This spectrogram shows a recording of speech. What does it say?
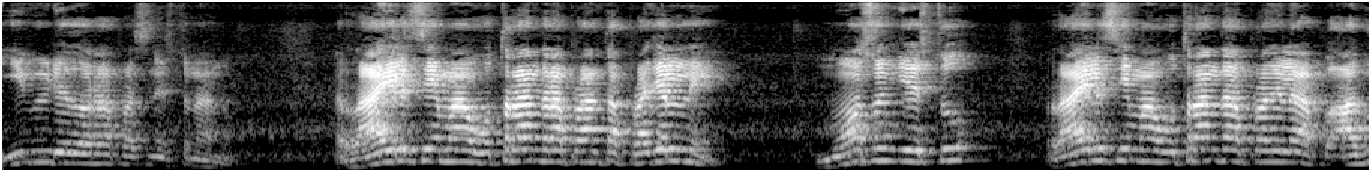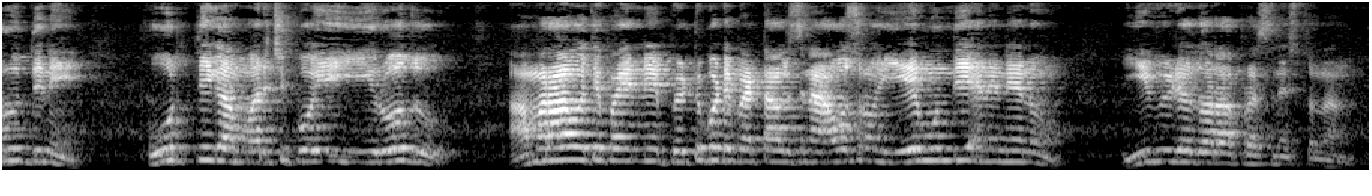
ఈ వీడియో ద్వారా ప్రశ్నిస్తున్నాను. రాయలసీమ ఉత్తరాంధ్ర ప్రాంత ప్రజల్ని మోసం చేస్తూ రాయలసీమ ఉత్తరాంధ్ర ప్రజల అభివృద్ధిని పూర్తిగా మర్చిపోయి ఈరోజు అమరావతి పైనే పెట్టుబడి పెట్టాల్సిన అవసరం ఏముంది అని నేను ఈ వీడియో ద్వారా ప్రశ్నిస్తున్నాను.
